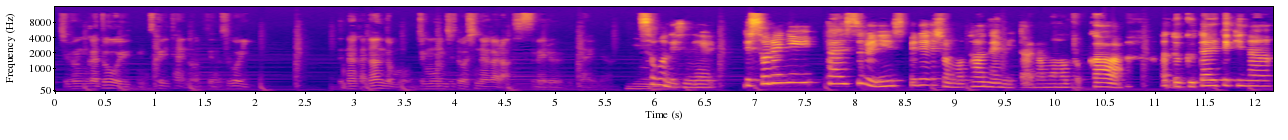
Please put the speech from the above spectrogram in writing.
自分がどういうふうに作りたいのっていうのをすごい、なんか何度も自問自答しながら進めるみたいな。そうですね。で、それに対するインスピレーションの種みたいなものとか、あと具体的な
